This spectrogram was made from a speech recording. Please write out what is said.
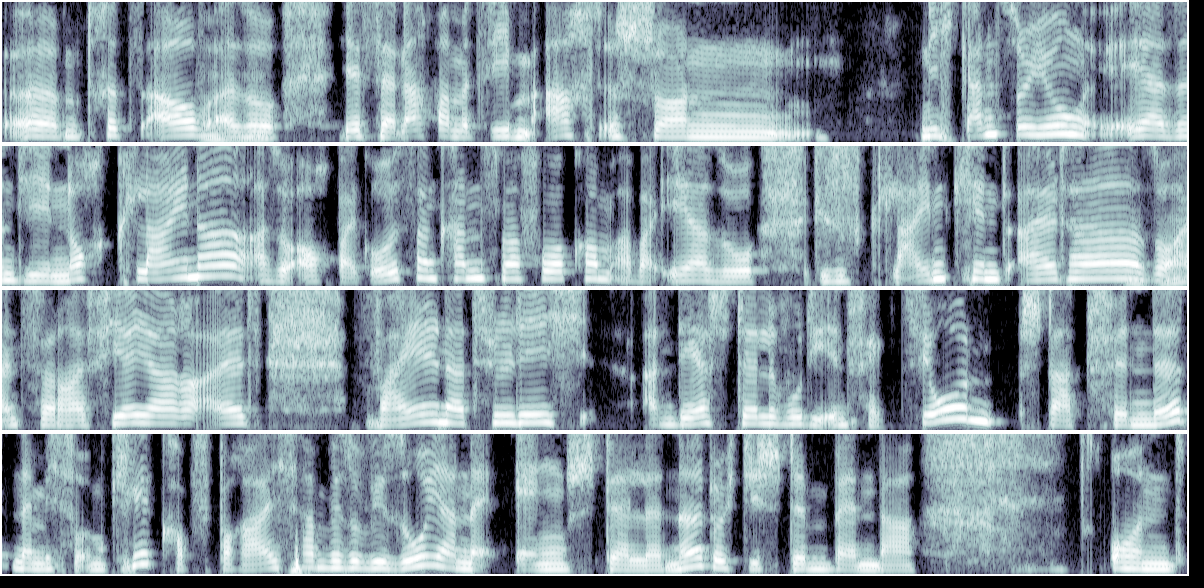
ähm, tritt's auf. Mhm. Also jetzt der Nachbar mit sieben, acht ist schon nicht ganz so jung, eher sind die noch kleiner, also auch bei größeren kann es mal vorkommen, aber eher so dieses Kleinkindalter, so Mhm. ein, zwei, drei, vier Jahre alt, weil natürlich an der Stelle, wo die Infektion stattfindet, nämlich so im Kehlkopfbereich, haben wir sowieso ja eine Engstelle, ne, durch die Stimmbänder. Und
